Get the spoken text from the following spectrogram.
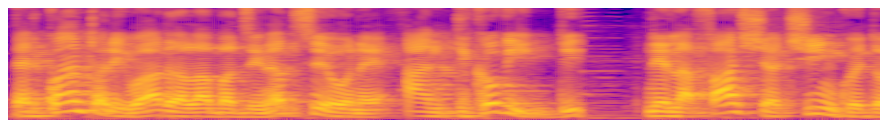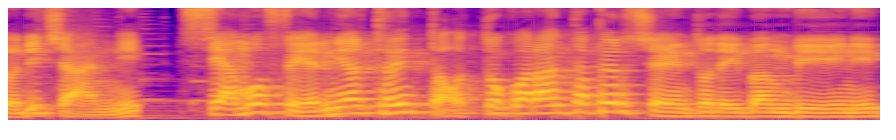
Per quanto riguarda la vaccinazione anti-Covid, nella fascia 5-12 anni siamo fermi al 38-40% dei bambini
